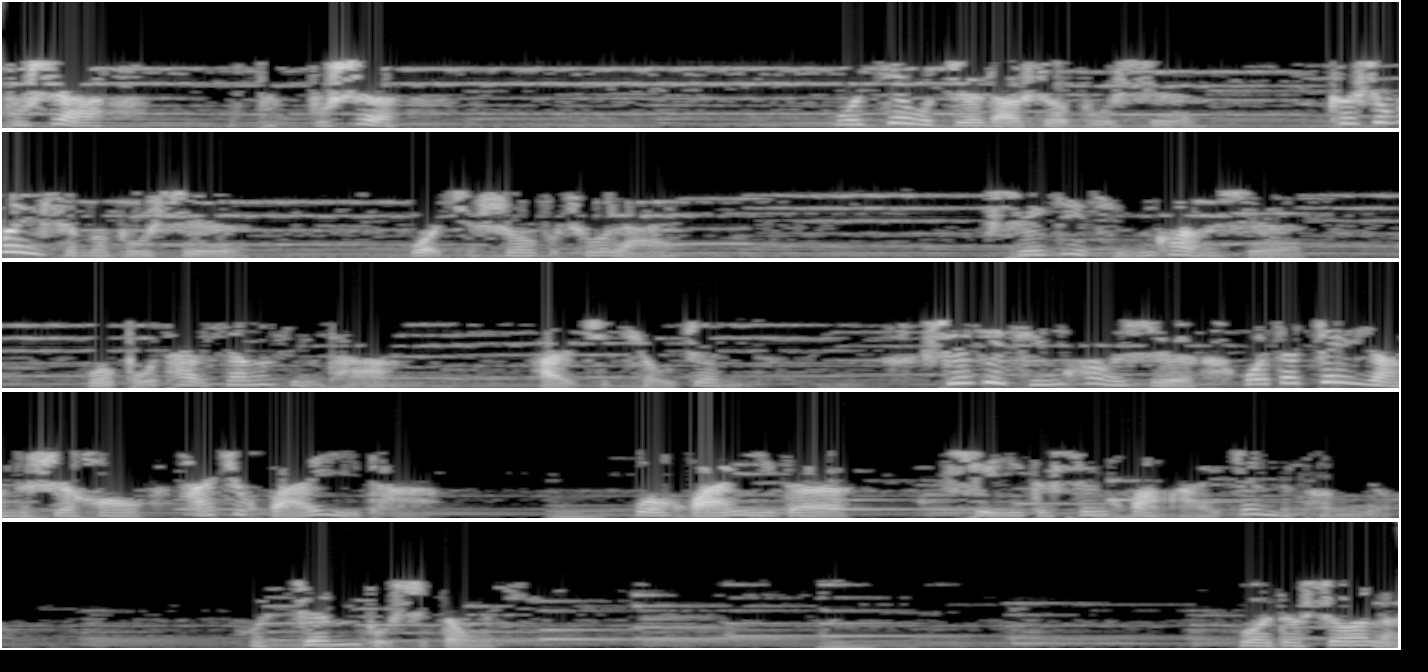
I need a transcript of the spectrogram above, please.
不是啊，不不是，我就知道说不是，可是为什么不是，我却说不出来。实际情况是，我不太相信他，而去求证的。实际情况是，我在这样的时候还去怀疑他。我怀疑的是一个身患癌症的朋友。我真不是东西。我都说了，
